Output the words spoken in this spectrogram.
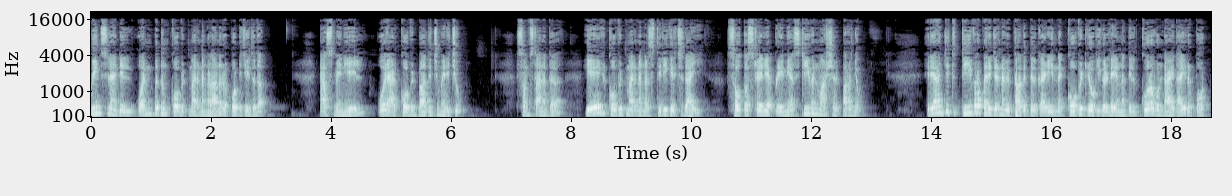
ക്വീൻസ്ലാൻഡിൽ ഒൻപതും കോവിഡ് മരണങ്ങളാണ് റിപ്പോർട്ട് ചെയ്തത്. ടാസ്മേനിയയിൽ ഒരാൾ കോവിഡ് ബാധിച്ചു മരിച്ചു. സംസ്ഥാനത്ത് ഏഴ് കോവിഡ് മരണങ്ങൾ സ്ഥിരീകരിച്ചതായി South Australia premier Steven Marshall പറഞ്ഞു. രാജ്യത്ത് തീവ്രപരിചരണ വിഭാഗത്തിൽ കഴിയുന്ന കോവിഡ് രോഗികളുടെ എണ്ണത്തിൽ കുറവുണ്ടായതായി report.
